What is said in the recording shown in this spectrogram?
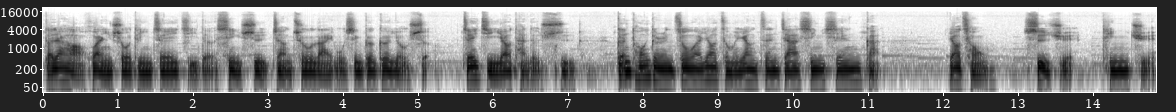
大家好，欢迎收听这一集的姓氏讲出来。我是哥哥有舍。这一集要谈的是。跟同一个人做爱要怎么样增加新鲜感？要从视觉、听觉、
